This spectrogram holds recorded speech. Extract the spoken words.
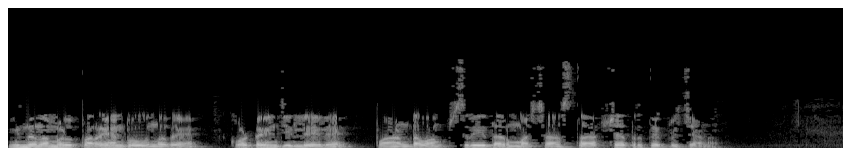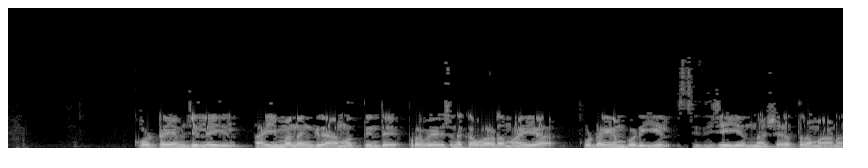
ഇന്ന് നമ്മൾ പറയാൻ പോകുന്നത് കോട്ടയം ജില്ലയിലെ പാണ്ഡവം ശ്രീ ധർമ്മശാസ്ത്ര ക്ഷേത്രത്തെക്കുറിച്ചാണ്. കോട്ടയം ജില്ലയിൽ ഐമനം ഗ്രാമത്തിന്റെ പ്രവേശന കവാടമായ കുടയമ്പടിയിൽ സ്ഥിതി ചെയ്യുന്ന ക്ഷേത്രമാണ്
